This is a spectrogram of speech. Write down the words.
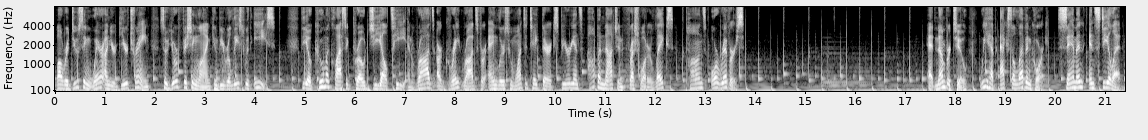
while reducing wear on your gear train so your fishing line can be released with ease. The Okuma Classic Pro GLT and rods are great rods for anglers who want to take their experience up a notch in freshwater lakes, ponds, or rivers. At number 2, we have X11 Cork, Salmon, and Steelhead.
